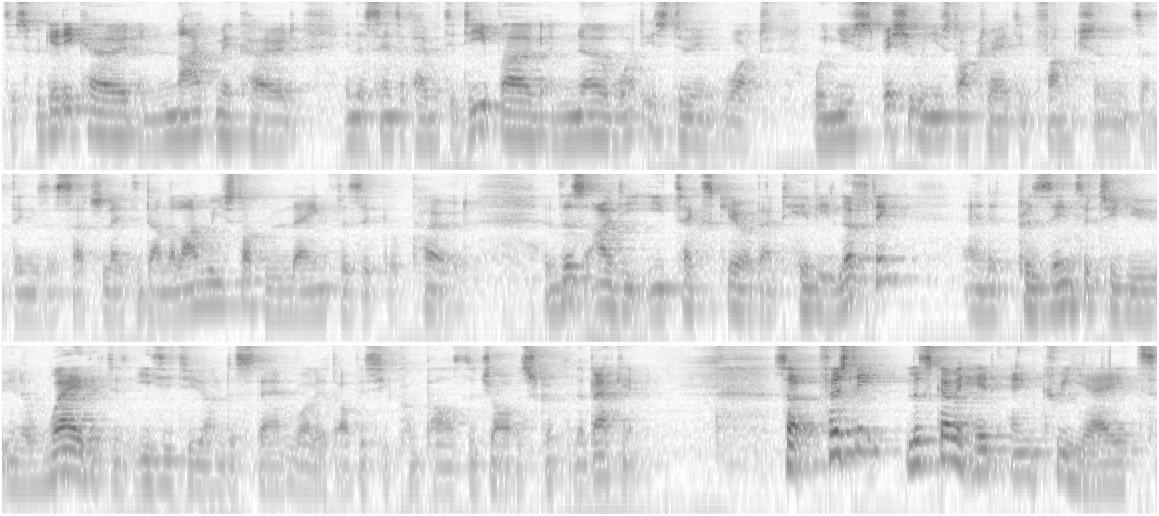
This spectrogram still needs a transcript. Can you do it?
to spaghetti code and nightmare code in the sense of having to debug and know what is doing what when you, especially when you start creating functions and things as such later down the line, where you start laying physical code. This IDE takes care of that heavy lifting and it presents it to you in a way that is easy to understand while it obviously compiles the JavaScript in the backend. So firstly, let's go ahead and create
